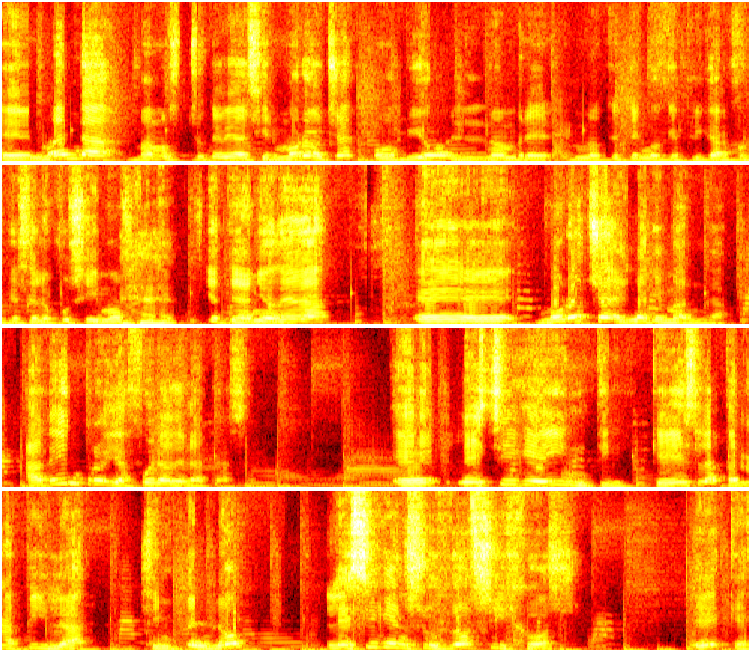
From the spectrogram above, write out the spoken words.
Eh, manda, vamos, yo te voy a decir Morocha, obvio el nombre, no te tengo que explicar por qué se lo pusimos, siete años de edad. Eh, Morocha es la que manda, adentro y afuera de la casa. le sigue Inti, que es la perra pila, sin pelo, le siguen sus dos hijos, ¿eh? que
